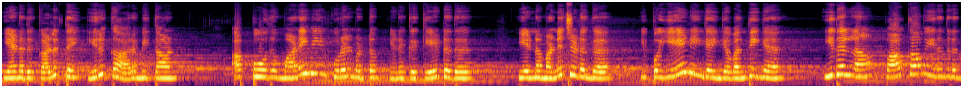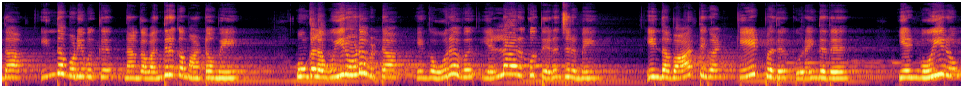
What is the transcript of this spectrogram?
எனது கழுத்தை இறுக்க ஆரம்பித்தான். அப்போது மனைவியின் குரல் மட்டும் எனக்கு கேட்டது என்னை மன்னிச்சிடுங்க இப்போ ஏன் நீங்க இங்க வந்தீங்க? இதெல்லாம் பார்க்காம இருந்திருந்தா இந்த முடிவுக்கு நாங்க வந்திருக்க மாட்டோமே. உங்களை உயிரோட விட்டா எங்க உறவு எல்லாருக்கும் தெரிஞ்சிருமே. இந்த வார்த்தைகள் கேட்பது குறைந்தது. என் உயிரும்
